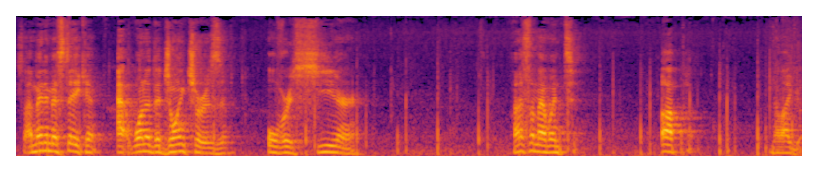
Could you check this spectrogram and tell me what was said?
So I made a mistake at- one of the jointures over here. Last time I went up. Now I go.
